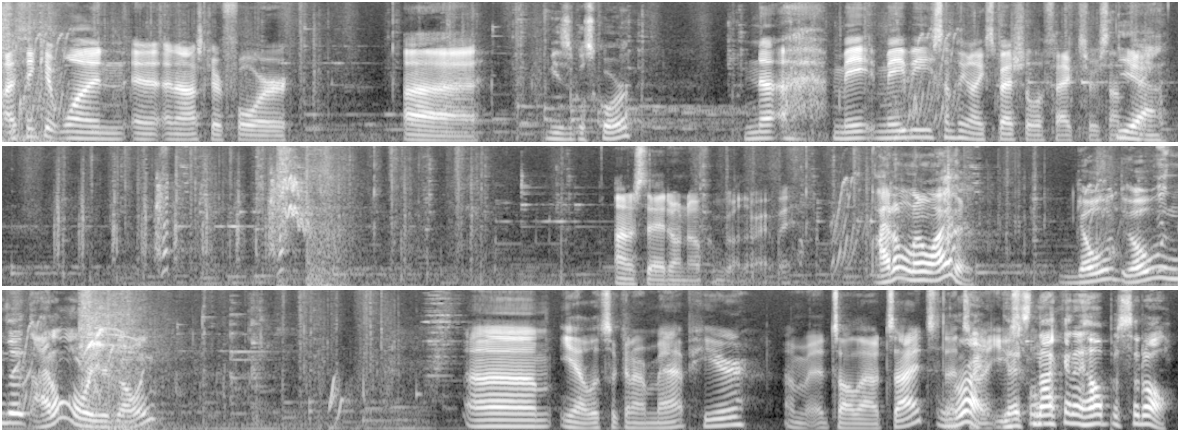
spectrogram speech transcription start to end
I think it won an Oscar for. Uh, Musical score. no, may, maybe something like special effects or something. Yeah. Honestly, I don't know if I'm going the right way. I don't know either. Go go in the. I don't know where you're going. Um, yeah, let's look at our map here. Um, it's all outside, so that's not right. useful. That's not going to help us at all.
